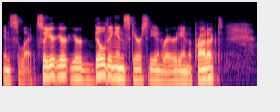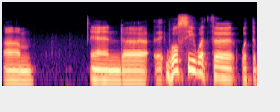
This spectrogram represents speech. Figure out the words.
in select. So you're you're you're building in scarcity and rarity in the product, um, and uh, we'll see what the what the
